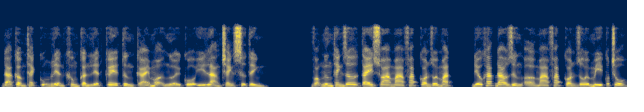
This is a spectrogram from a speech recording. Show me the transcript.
đã cẩm thạch cũng liền không cần liệt kê từng cái mọi người cố ý lảng tránh sự tình. Vọng ngưng thanh giơ tay xoa ma pháp con rối mặt, điêu khắc đao dừng ở ma pháp con rối mi cốt chỗ,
